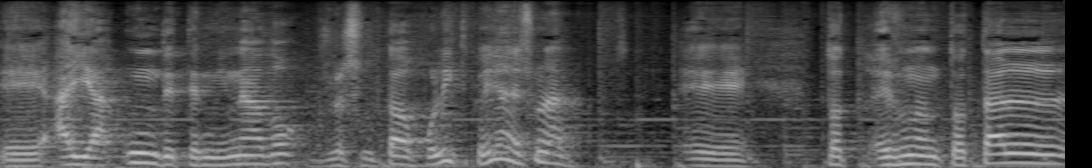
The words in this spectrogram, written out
eh, haya un determinado resultado político. Ya es, una, eh, es un total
